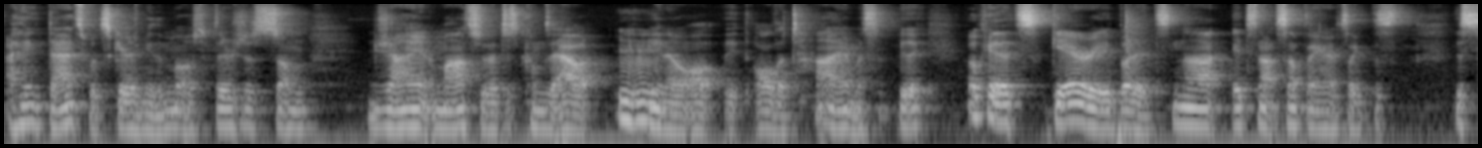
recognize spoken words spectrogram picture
I think that's what scares me the most. If there's just some giant monster that just comes out, Mm-hmm. you know, all all the time, it's be like, okay, that's scary, but it's not it's not something It's like this this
